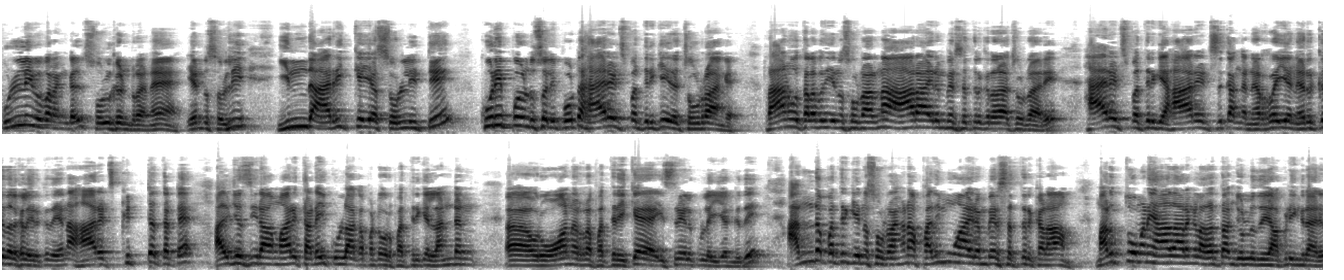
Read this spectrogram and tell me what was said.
புள்ளி விவரங்கள் சொல்கின்றன என்று சொல்லி இந்த அறிக்கையை சொல்லிட்டு குறிப்பு என்று சொல்லி போட்டு ஹேரட்ஸ் பத்திரிகை இதை சொல்றாங்க. ராணுவ தளபதி என்ன சொல்றாருன்னா ஆறாயிரம் பேர் செத்துருக்கிறதா சொல்றாரு. ஹாரட்ஸ் பத்திரிகை ஹாரட்ஸுக்கு அங்க நிறைய நெருக்குதல்கள் இருக்குது. ஏன்னா ஹாரட்ஸ் கிட்டத்தட்ட அல் ஜசீரா மாதிரி தடைக்குள்ளாக்கப்பட்ட ஒரு பத்திரிகை. லண்டன் ஒரு ஓனர்ற பத்திரிக்கை இஸ்ரேலுக்குள்ள இயங்குது. அந்த பத்திரிக்கை என்ன சொல்றாங்கன்னா பதிமூவாயிரம் பேர் செத்திருக்கலாம். மருத்துவமனை ஆதாரங்கள் அதைத்தான் சொல்லுது அப்படிங்கிறாரு.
